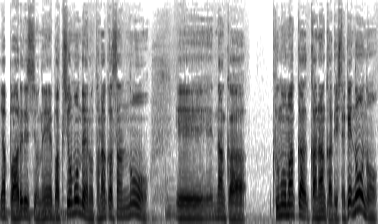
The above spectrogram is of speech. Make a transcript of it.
やっぱあれですよね、爆笑問題の田中さんの、えー、なんか、くも膜下かなんかでしたっけ？脳の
